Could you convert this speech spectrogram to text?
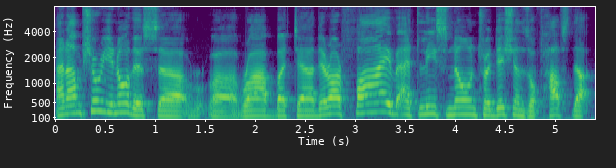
And I'm sure you know this, uh, uh Rob, but uh, there are five at least known traditions of Hafs that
